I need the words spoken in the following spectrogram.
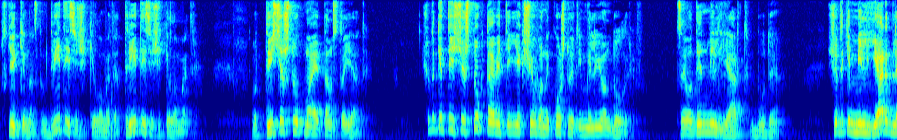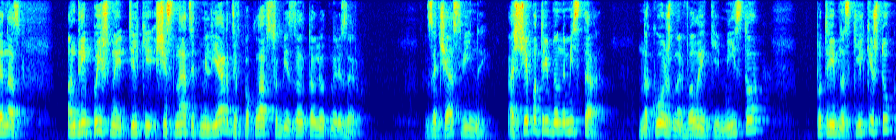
Скільки нас там? 2 тисячі кілометрів, 3 тисячі кілометрів. От тисяча штук має там стояти. Що таке тисяча штук, навіть якщо вони коштують і мільйон доларів? Це один мільярд буде. Що таке мільярд для нас? Андрій Пишний тільки 16 мільярдів поклав собі золотовалютний резерв за час війни. А ще потрібно на міста. На кожне велике місто потрібно скільки штук?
